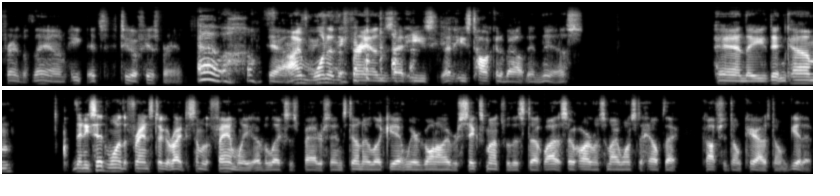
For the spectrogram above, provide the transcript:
friends with them. He, it's two of his friends. Oh, oh Yeah, sorry, I'm sorry, one of the friends that he's that he's talking about in this. And they didn't come. Then he said one of the friends took it right to some of the family of Alexis Patterson. Still no luck yet. We are going on over six months with this stuff. Why is it so hard when somebody wants to help that cops just don't care? I just don't get it.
